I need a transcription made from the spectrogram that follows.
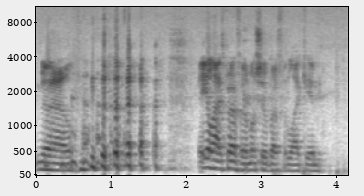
No. he likes Bradford. I'm not sure Bradford like him.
